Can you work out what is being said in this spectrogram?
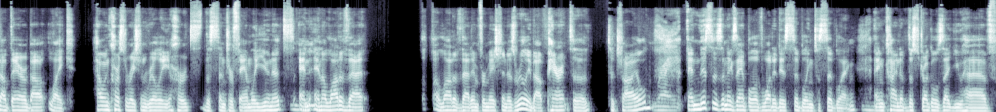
out there about like how incarceration really hurts the center family units, mm-hmm. and and a lot of that, a lot of that information is really about parent to to child. Right. And this is an example of what it is sibling to sibling mm-hmm. and kind of the struggles that you have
